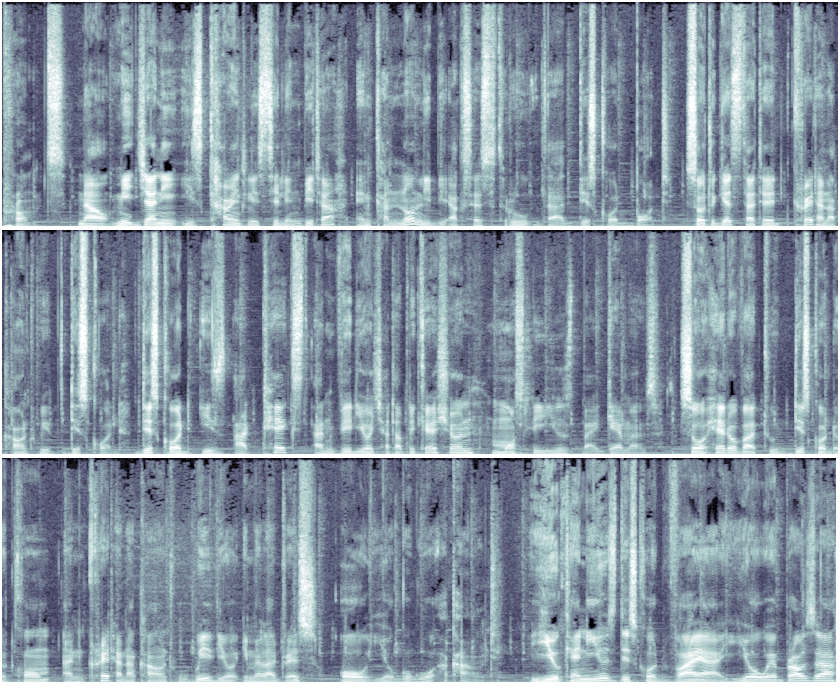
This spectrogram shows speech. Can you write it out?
prompts. Now, Midjourney is currently still in beta and can only be accessed through the Discord bot. So to get started, create an account with Discord. Discord is a text and video chat application mostly used by gamers. So head over to discord.com and create an account with your email address or your Google account. You can use Discord via your web browser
